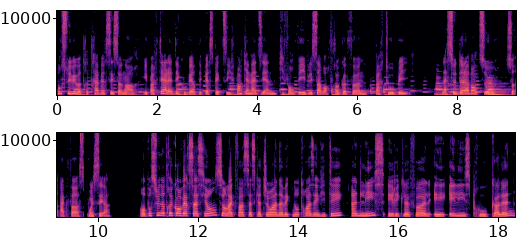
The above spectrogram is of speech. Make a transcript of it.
Poursuivez votre traversée sonore et partez à la découverte des perspectives pan-canadiennes qui font vivre les savoirs francophones partout au pays. La suite de l'aventure sur acfas.ca. On poursuit notre conversation sur l'ACFAS Saskatchewan avec nos trois invités, Anne-Lise, Éric Lefoll et Élise Prou-Cullen.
